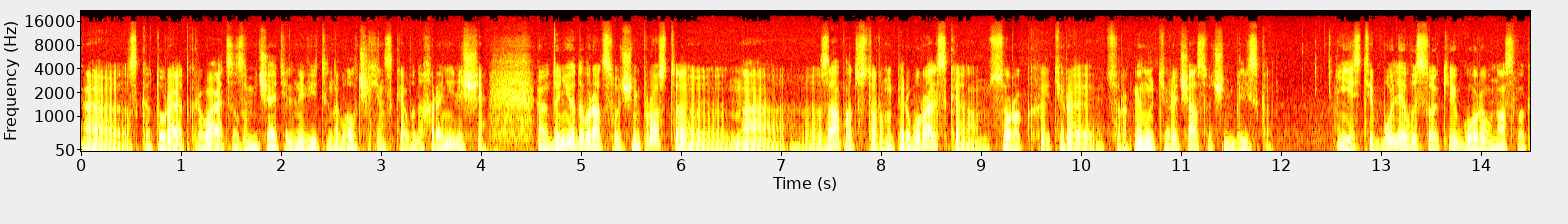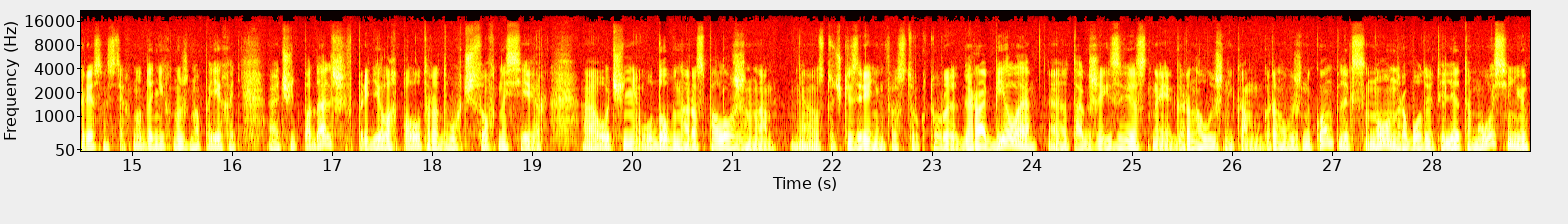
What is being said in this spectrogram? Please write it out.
с которой открывается замечательный вид и на Волчихинское водохранилище. До нее добраться очень просто. На запад, в сторону Первоуральска, 40-40 минут-час, очень близко. Есть и более высокие горы у нас в окрестностях, но до них нужно поехать э, чуть подальше, в пределах полутора-двух часов на север. Э, Очень удобно расположена э, с точки зрения инфраструктуры гора Белая, также известный горнолыжникам горнолыжный комплекс, но он работает и летом, и осенью,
